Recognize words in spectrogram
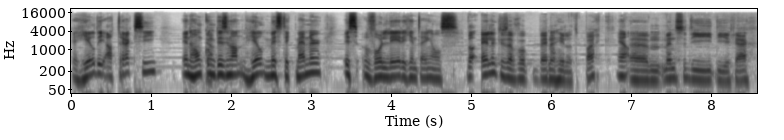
heel die attractie in Hongkong Disneyland, heel Mystic Manor, is volledig in het Engels. Wel, eigenlijk is dat voor bijna heel het park. Ja. Ehm, mensen die, die graag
